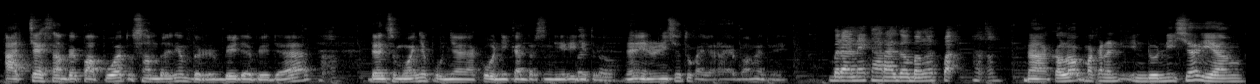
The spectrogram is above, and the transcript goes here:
Aceh sampai Papua tuh sambelnya berbeda-beda Heeh. dan semuanya punya keunikan tersendiri gitu. Betul. ya. Dan Indonesia tuh kaya raya banget ya. Beraneka ragam banget Pak. Heeh. Nah, kalau makanan Indonesia yang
